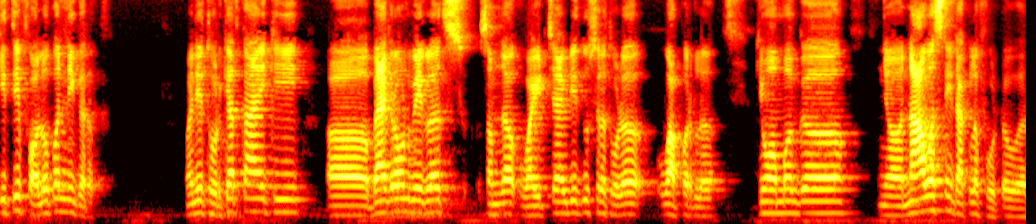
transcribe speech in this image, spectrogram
की ते फॉलो पण नाही करत. म्हणजे थोडक्यात काय की बॅकग्राऊंड वेगळंच समजा व्हाईटच्या ऐवजी दुसरं थोडं वापरलं. किंवा मग नावच नाही टाकलं फोटोवर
